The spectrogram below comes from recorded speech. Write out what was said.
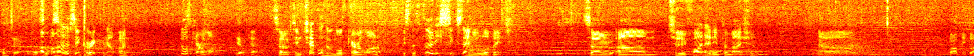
contact and that I'm, sort I'm 100% correct. Now, um, North Carolina. Yeah. Okay. So it's in Chapel Hill, North Carolina. It's the 36th annual event. So um, to find out information, um, blah blah blah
